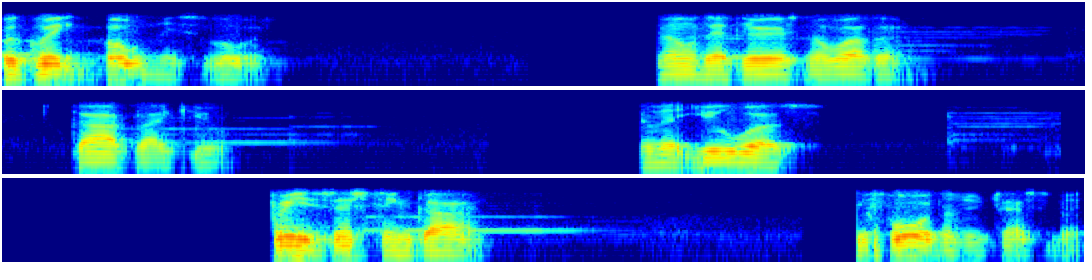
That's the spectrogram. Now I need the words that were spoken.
with great boldness, Lord, knowing that there is no other God like you, and that you was pre-existing God before the New Testament,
